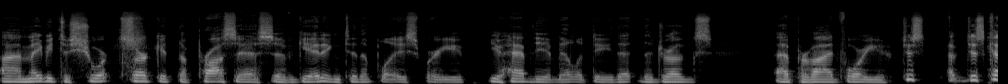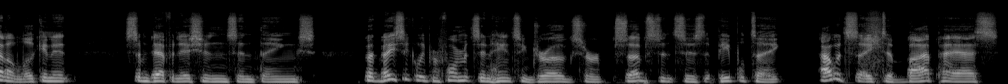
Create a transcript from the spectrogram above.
Uh, maybe to short circuit the process of getting to the place where you you have the ability that the drugs uh, provide for you. Just uh, just kind of looking at some definitions and things but basically, performance enhancing drugs are substances that people take, I would say, to bypass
